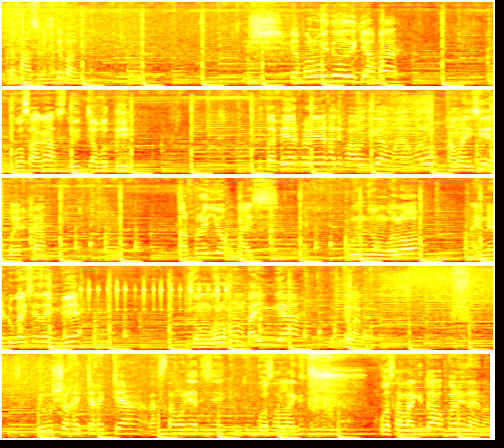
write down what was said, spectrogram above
এটা মধ্যেও দেখি আবার গছা গাছ লই যাবতি। তা ফের ফেরাই খালি ফাও দিকে আমায় আমারও আমাইছে কয়েকটা তারপরে ইয়ক গাইস কোন জঙ্গল আইনা ঢুকাইছে যাইমবে জঙ্গল এখন বাইঙ্গা ঢুকতে লাগবো অবশ্য খাইটা খাইটা রাস্তা করিয়া দিছে কিন্তু গোসার লাগি গোসার লাগি তো আফগানি যায় না।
